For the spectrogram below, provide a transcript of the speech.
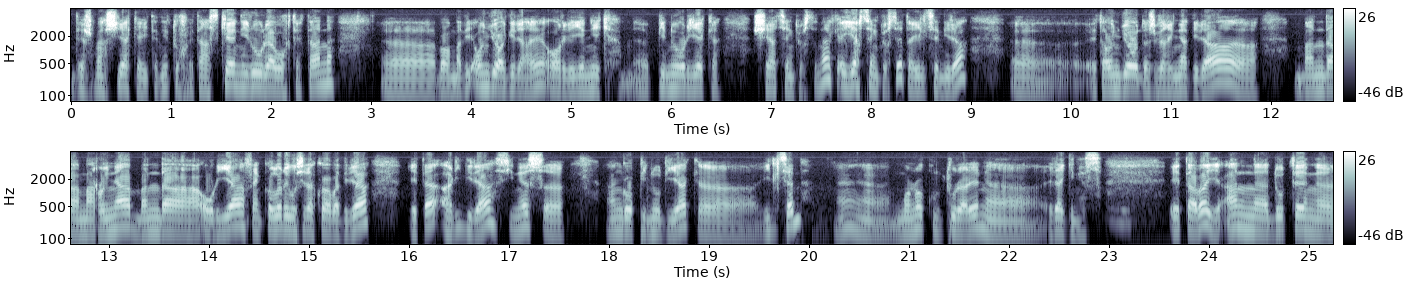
desmasiak egiten ditu. Eta azken hiru lau urtetan, uh, bon, badi, ondioak dira, eh, hor gehienik uh, pinu horiek sehatzen dituztenak, egiartzen dituzte eta hiltzen dira, uh, eta ondio desberdinak dira, banda marroina, banda horia, fen kolore guztietakoa bat dira, eta ari dira, zinez, uh, hango pinudiak uh, hiltzen, eh, monokulturaren uh, eraginez. Mm. Eta bai, han duten uh,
